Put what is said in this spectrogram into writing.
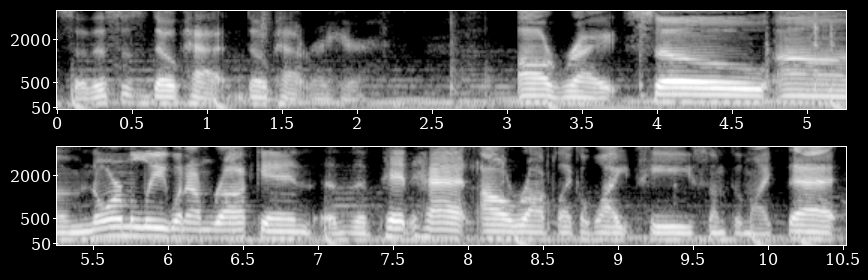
So this is dope hat. Dope hat right here. All right. So um, normally when I'm rocking the Pitt hat, I'll rock like a white tee, something like that.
